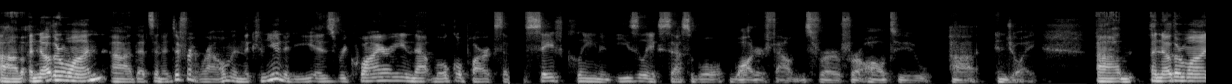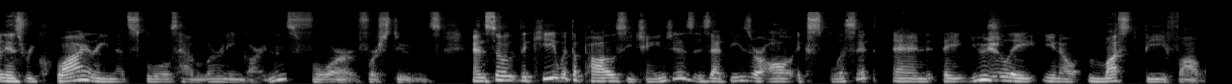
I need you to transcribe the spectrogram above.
Um, another one uh, that's in a different realm in the community is requiring that local parks have safe, clean, and easily accessible water fountains for, for all to uh, enjoy. Um, another one is requiring that schools have learning gardens for for students. And so the key with the policy changes is that these are all explicit and they usually, you know, must be followed.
